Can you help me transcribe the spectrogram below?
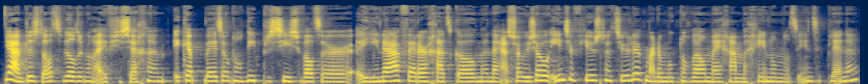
ja, dus dat wilde ik nog eventjes zeggen. Ik heb, weet ook nog niet precies wat er hierna verder gaat komen. Nou ja, sowieso interviews natuurlijk, maar daar moet ik nog wel mee gaan beginnen om dat in te plannen.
